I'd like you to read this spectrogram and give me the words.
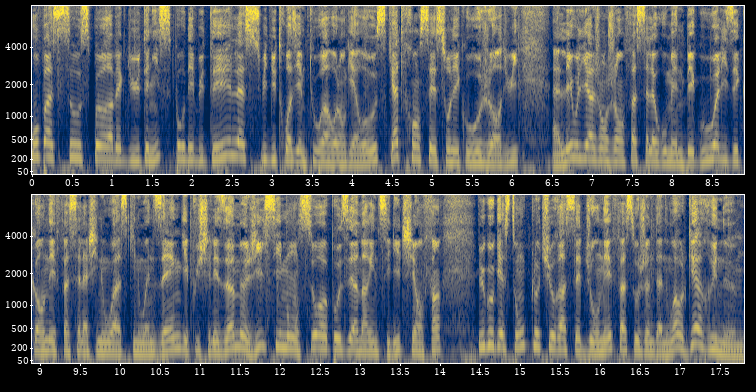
On passe au sport avec du tennis pour débuter. La suite du troisième tour à Roland Garros. Quatre Français sur les cours aujourd'hui. Léolia Jean-Jean face à la Roumaine Bégou. Alizé Cornet face à la Chinoise Qin Wenzheng. Et puis chez les hommes, Gilles Simon sera opposé à Marine Silic. Et enfin, Hugo Gaston clôturera cette journée face au jeune Danois Holger Rune.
